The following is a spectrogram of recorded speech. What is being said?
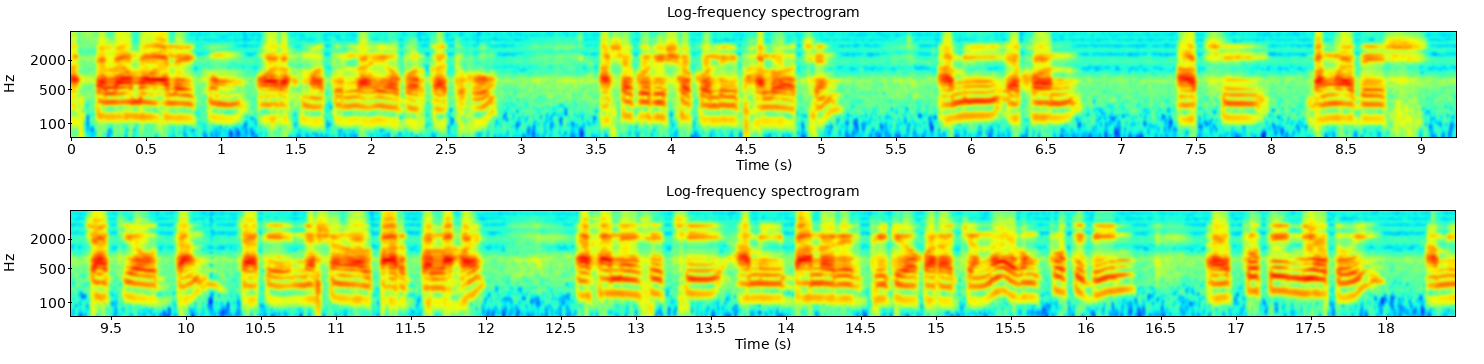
আসসালামু আলাইকুম ওরহমতুল্লাহ ওবরকাতুহু আশা করি সকলেই ভালো আছেন। আমি এখন আছি বাংলাদেশ জাতীয় উদ্যান যাকে ন্যাশনাল পার্ক বলা হয়। এখানে এসেছি আমি বানরের ভিডিও করার জন্য এবং প্রতিদিন প্রতিনিয়তই আমি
